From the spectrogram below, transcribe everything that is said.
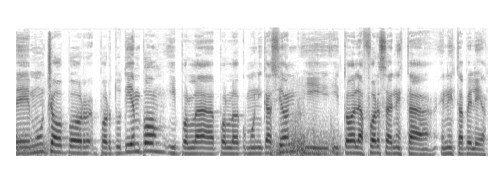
eh, mucho por, por tu tiempo y por la, por la comunicación y, y toda la fuerza en esta, en esta pelea.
